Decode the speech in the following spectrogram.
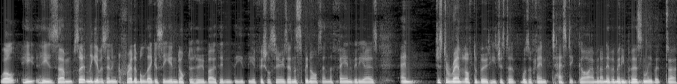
Well, he he's um, certainly given us an incredible legacy in Doctor Who, both in the, the official series and the spin-offs and the fan videos. And just to round it off to boot, he's just a was a fantastic guy. I mean, I never met him personally, but uh,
